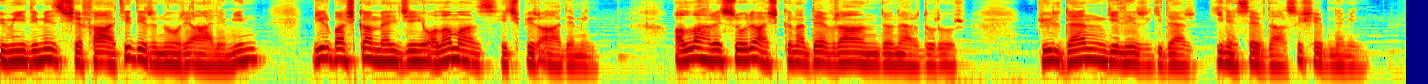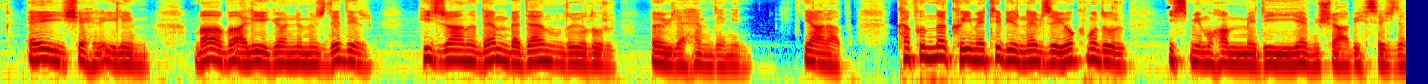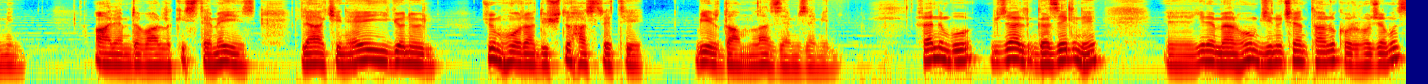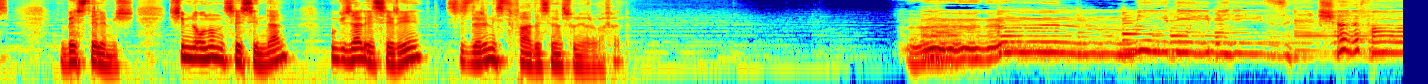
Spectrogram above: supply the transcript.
Ümidimiz şefaatidir nuri alemin, bir başka melceği olamaz hiçbir ademin. Allah Resulü aşkına devran döner durur. Gülden gelir gider yine sevdası şebnemin. Ey şehri ilim, bab Ali gönlümüzdedir. Hicranı dembedem duyulur öyle hemdemin. Ya Rab, kapında kıymeti bir nebze yok mudur? İsmi Muhammediye müşabih secdemin. Alemde varlık istemeyiz. Lakin ey gönül, cumhura düştü hasreti bir damla zemzemin. Efendim bu güzel gazelini e, yine merhum Cinuçen Tanrıkorur hocamız bestelemiş. Şimdi onun sesinden bu güzel eseri sizlerin istifadesine sunuyorum efendim. Ümidimiz şefaatidir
